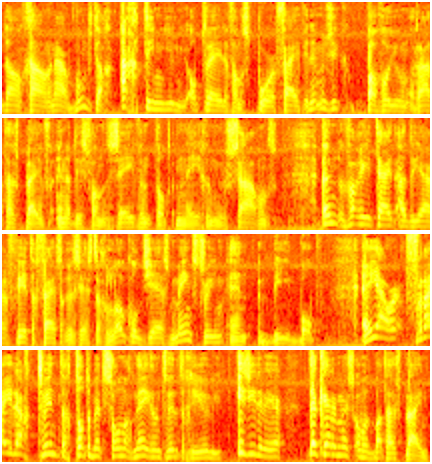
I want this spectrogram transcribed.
dan gaan we naar woensdag 18 juli optreden van Spoor 5 in het muziekpaviljoen Raadhuisplein en dat is van 7 tot 9 uur s'avonds. Een variëteit uit de jaren 40, 50 60, local jazz, mainstream en bebop. En ja hoor, vrijdag 20 tot en met zondag 29 juli is hij er weer, de kermis op het Badhuisplein.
